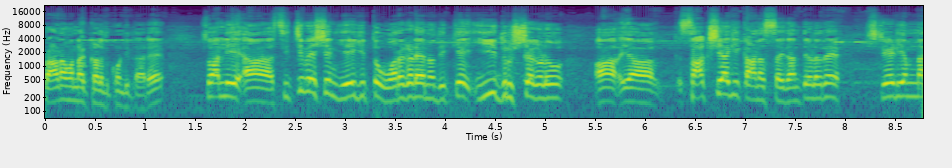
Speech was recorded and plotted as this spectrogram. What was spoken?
ಪ್ರಾಣವನ್ನ ಕಳೆದುಕೊಂಡಿದ್ದಾರೆ. ಸೊ ಅಲ್ಲಿ ಸಿಚುವೇಶನ್ ಹೇಗಿತ್ತು, ಹೊರಗಡೆ ಅನ್ನೋದಕ್ಕೆ ಈ ದೃಶ್ಯಗಳು ಸಾಕ್ಷಿಯಾಗಿ ಕಾಣಿಸ್ತಾ ಇದೆ. ಅಂತ ಹೇಳಿದ್ರೆ ಸ್ಟೇಡಿಯಂನ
